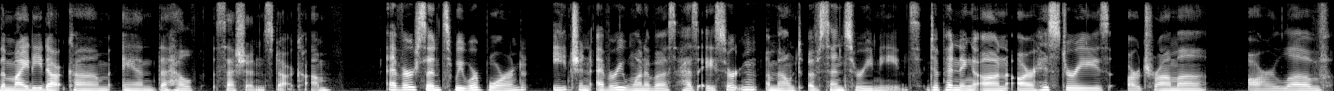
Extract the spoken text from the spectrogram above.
themighty.com, and thehealthsessions.com. Ever since we were born, each and every one of us has a certain amount of sensory needs, depending on our histories, our trauma, our love,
